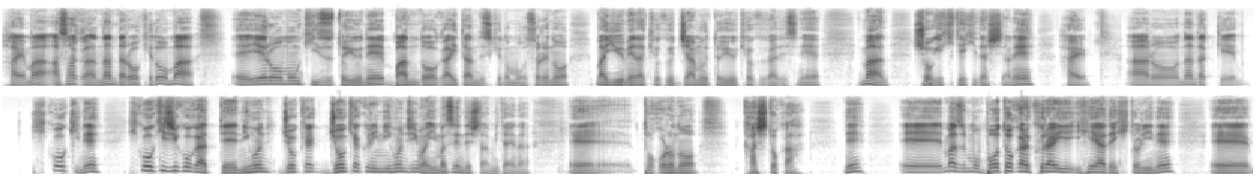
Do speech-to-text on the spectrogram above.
はい、まあ、浅はかなんだろうけど、まあ、えーイエローモンキーズというね、バンドがいたんですけども、それの、まあ、有名な曲、ジャムという曲がですね、まあ、衝撃的でしたね。はい。あの、なんだっけ、飛行機ね、飛行機事故があって、日本、乗客、乗客に日本人はいませんでした、みたいな、えーところの歌詞とか、ね、えーまずもう冒頭から暗い部屋で一人ね、えー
